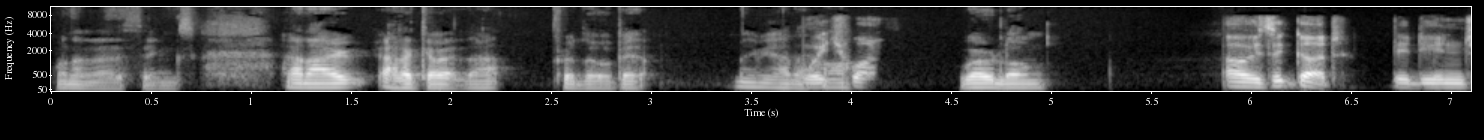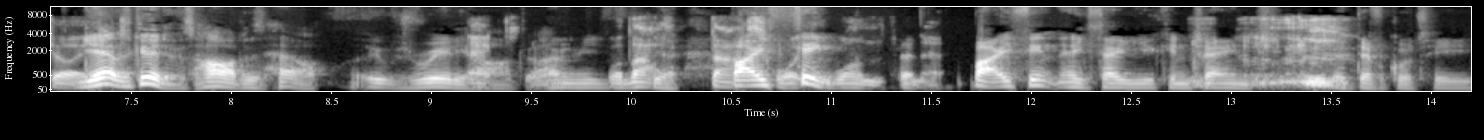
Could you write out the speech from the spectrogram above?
One of those things, and I had a go at that for a little bit. Maybe I had a Which half- one? Wolong. Oh, is it good? Did you enjoy it? Yeah, it was good. It was hard as hell. It was really Excellent. hard. I mean, well, that's yeah. that's but I what think, you want, isn't it? but I think they say you can change the difficulty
